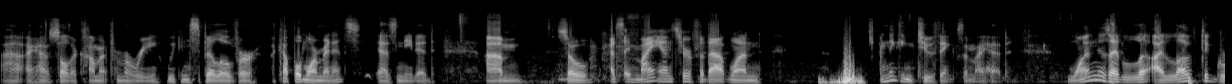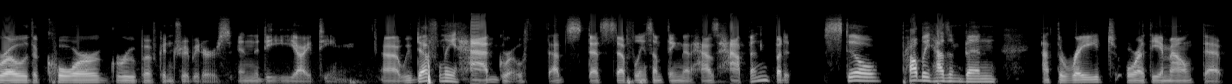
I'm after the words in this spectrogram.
Uh, I have saw the comment from Marie. We can spill over a couple more minutes as needed. Um, so I'd say my answer for that one, I'm thinking two things in my head. One is I, lo I love to grow the core group of contributors in the DEI team. Uh, we've definitely had growth. That's that's definitely something that has happened, but it still probably hasn't been at the rate or at the amount that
